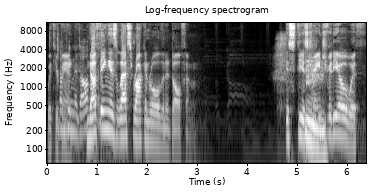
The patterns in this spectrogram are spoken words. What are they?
with your Jumping band. the dolphin. Nothing is less rock and roll than a dolphin. It's the Hmm. Video with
